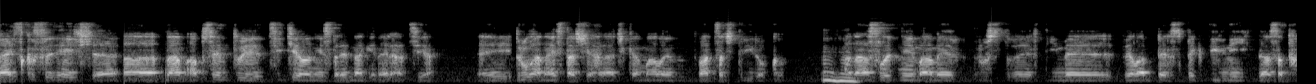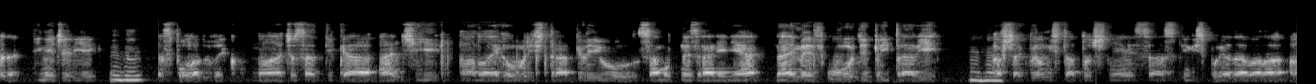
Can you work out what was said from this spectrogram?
najskúsenejšia a nám absentuje citeľne stredná generácia. Hej. Druhá najstaršia hráčka má len 24 rokov. Uh-huh. A následne máme v družstve, v týme veľa perspektívnych, dá sa povedať, tínedžeriek uh-huh. z pohľadu veku. No a čo sa týka Anči, áno, ako hovoríš, trápili ju samotné zranenia, najmä v úvode prípravy, Mm-hmm. Avšak veľmi statočne sa s tým vysporiadávala a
